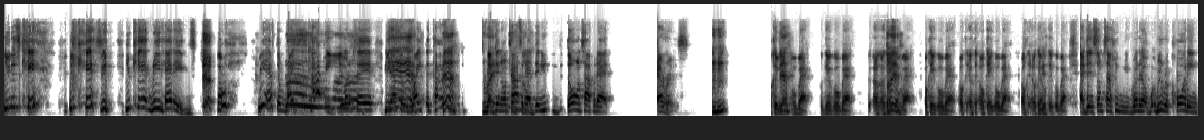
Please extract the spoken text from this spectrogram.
you just can't. You can't. You can't read headings. No, we have to write the copy. You know what I'm saying? We have Oh, to write the copy. Yeah. Right. And then on top of that, then you throw on top of that errors. Mhm. Okay, we Yeah. gotta go back. Okay, go back. Okay, Oh, yeah. go back. Okay, go back. Okay, okay, okay, go back. Okay, okay, Yeah. okay, go back. And then sometimes people be running up. We're recording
